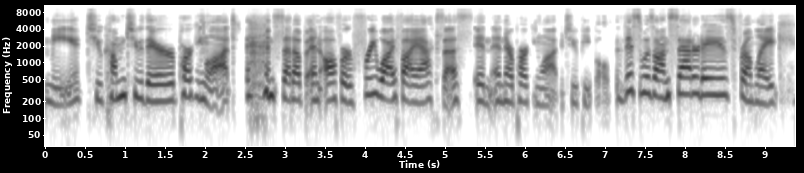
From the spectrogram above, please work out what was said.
me to come to their parking lot and set up and offer free Wi Fi access in, in their parking lot to people. This was on Saturdays from like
